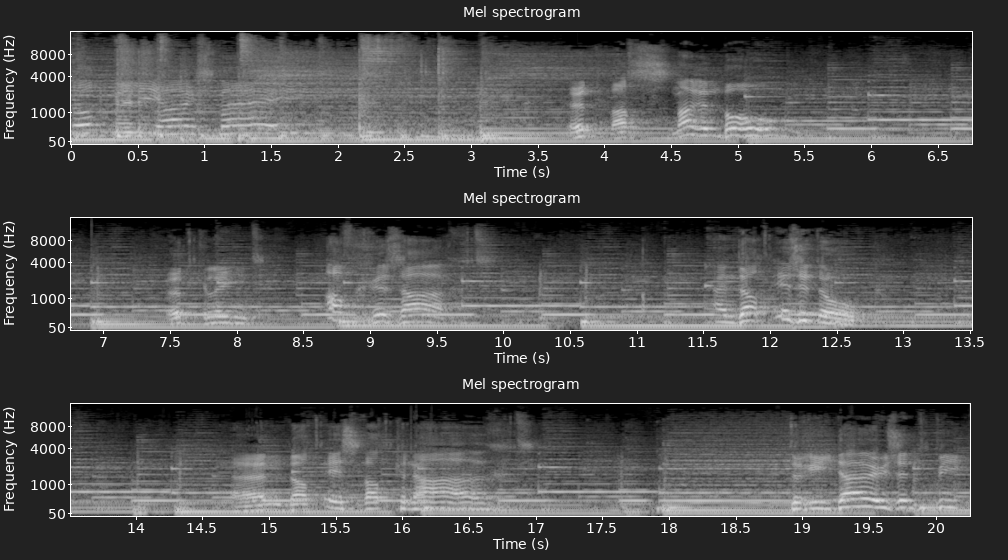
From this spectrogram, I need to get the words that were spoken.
tot Willy haar spijt. Het was maar een boom. Het klinkt afgezaagd. En dat is het ook. En dat is wat knaagt. 3000 piek.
